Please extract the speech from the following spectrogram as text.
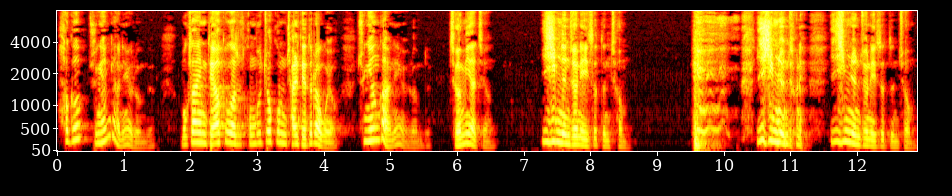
학업? 중요한 게 아니에요, 여러분들. 목사님 대학교 가서 공부 조금 잘 되더라고요. 중요한 거 아니에요, 여러분들. 점이야, 점. 20년 전에 있었던 점. 20년 전에, 20년 전에 있었던 점.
